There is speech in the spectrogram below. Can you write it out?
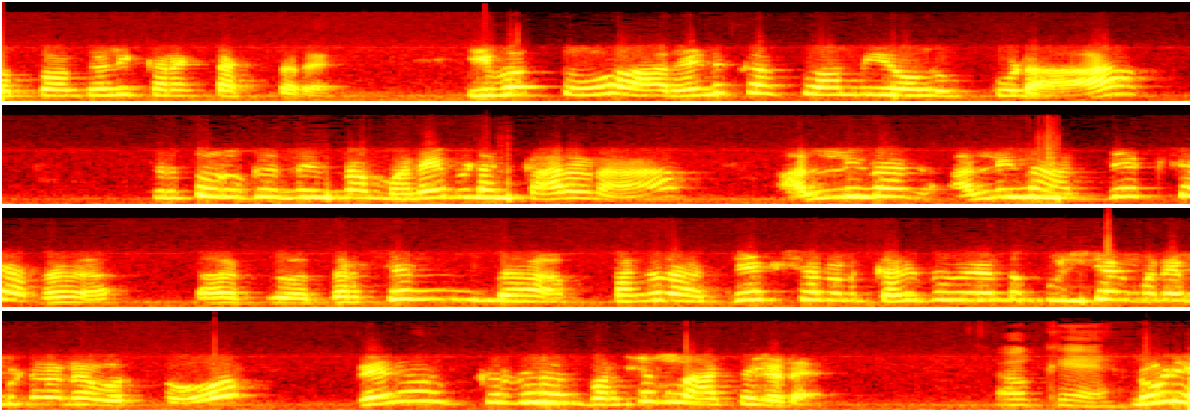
ಗೊತ್ತು ಅಂತ ಹೇಳಿ ಕನೆಕ್ಟ್ ಆಗ್ತಾರೆ. ಇವತ್ತು ಆ ರೇಣುಕಾ ಸ್ವಾಮಿ ಅವರು ಕೂಡ ಚಿತ್ರದುರ್ಗದಿಂದ ಮನೆ ಬಿಡಕ್ ಕಾರಣ ಅಲ್ಲಿನ ಅಲ್ಲಿನ ಅಧ್ಯಕ್ಷ ದರ್ಶನ್ ಸಂಘದ ಅಧ್ಯಕ್ಷ ನನ್ನ ಕರೆದಿವೆ ಅಂತ ಖುಷಿಯಾಗಿ ಮನೆ ಬಿಟ್ಟಿದ್ದಾನೆ ಹೊತ್ತು ಬೇರೆಯವ್ರ ಕರೆದ್ರೆ ಬರ್ತಿರ್ಲಿಲ್ಲ ಆಚೆಗಡೆ. ನೋಡಿ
